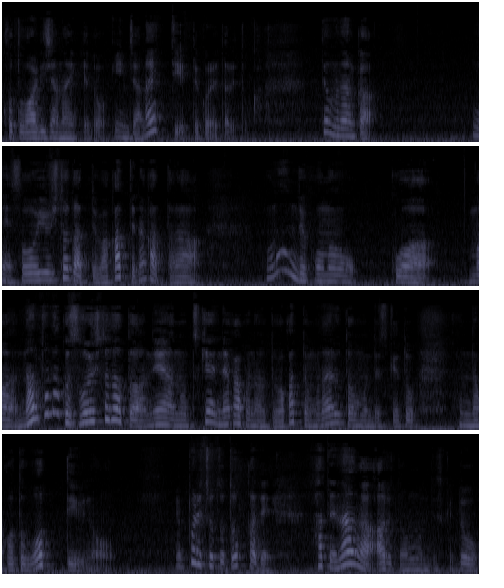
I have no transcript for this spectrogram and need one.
う断りじゃないけどいいんじゃないって言ってくれたりとか。でもなんかねそういう人だって分かってなかったらなんでこの子はまあなんとなくそういう人だとはねあの付き合い長くなると分かってもらえると思うんですけどそんなことをっていうのをやっぱりちょっとどっかでハテナがあると思うんですけど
